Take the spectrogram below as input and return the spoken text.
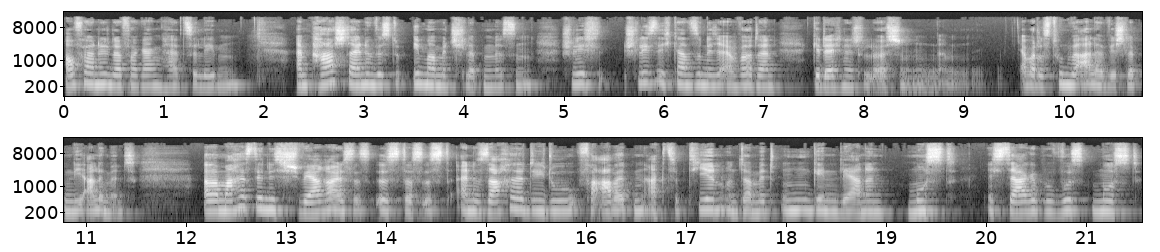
Aufhören in der Vergangenheit zu leben. Ein paar Steine wirst du immer mitschleppen müssen. Schließ, schließlich kannst du nicht einfach dein Gedächtnis löschen. Aber das tun wir alle. Wir schleppen die alle mit. Aber mach es dir nicht schwerer, als es ist. Das ist eine Sache, die du verarbeiten, akzeptieren und damit umgehen lernen musst. Ich sage bewusst musst.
